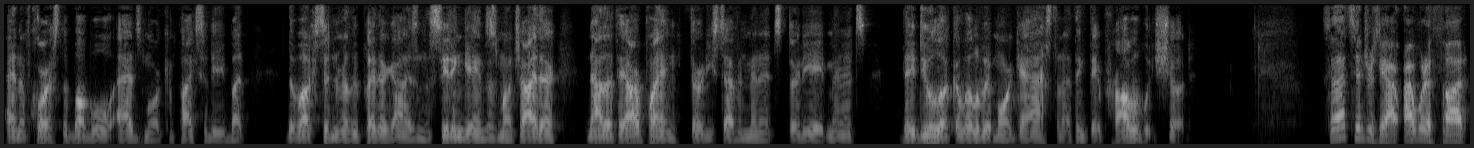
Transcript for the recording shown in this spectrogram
and of course the bubble adds more complexity. But the Bucks didn't really play their guys in the seeding games as much either. Now that they are playing 37 minutes, 38 minutes, they do look a little bit more gassed, and I think they probably should. So that's interesting. I, I would have thought.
